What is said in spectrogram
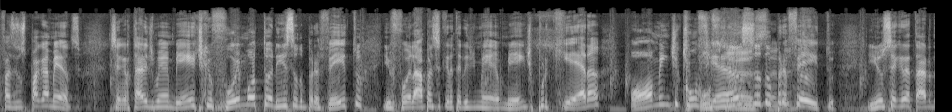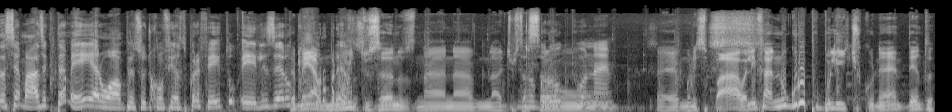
fazia os pagamentos. Secretário de Meio Ambiente, que foi motorista do prefeito e foi lá para a Secretaria de Meio Ambiente porque era homem de, de confiança, confiança, do né? prefeito. E o secretário da Semasa, que também era uma pessoa de confiança do prefeito, eles eram Também há muitos anos na, na, na administração. No grupo, né? É, municipal, ali no grupo político, né? Dentro,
